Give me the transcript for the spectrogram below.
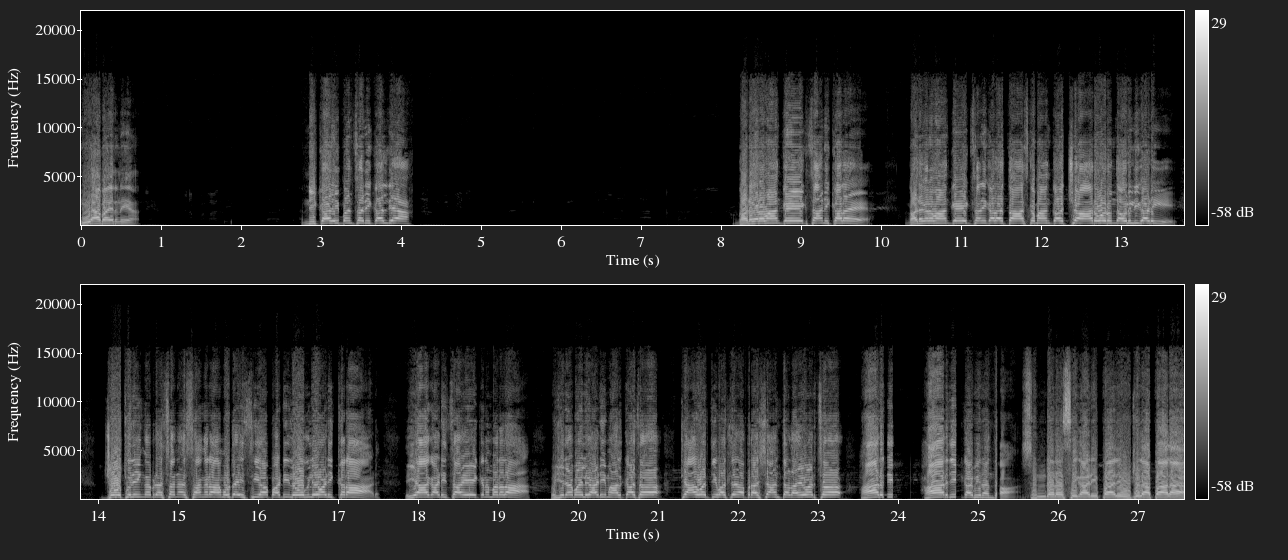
या बाहेर नाही या. निकाली पंच निकाल द्या. गड क्रमांक एक चा निकाल आहे. गड क्रमांक एक चा निकाल आहे. तास क्रमांक चार वरून धावलेली गाडी. ज्योतिलिंग प्रसन्न संग्राम उदय सिंह पाटील ओगलेवाडी कराड. या गाडीचा एक नंबर आला बैलगाडी मालकाचं त्यावरती बसलेला प्रशांत ड्रायव्हरचं हार्दिक हार्दिक अभिनंदन. सुंदर अशी गाडी पाहिली उजला पाहिला.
